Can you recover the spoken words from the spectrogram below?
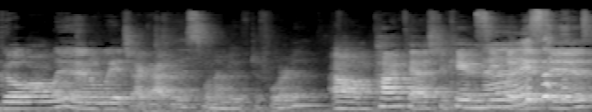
go all in, which I got this when I moved to Florida. Um, podcast, you can't see what Nice. this is,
